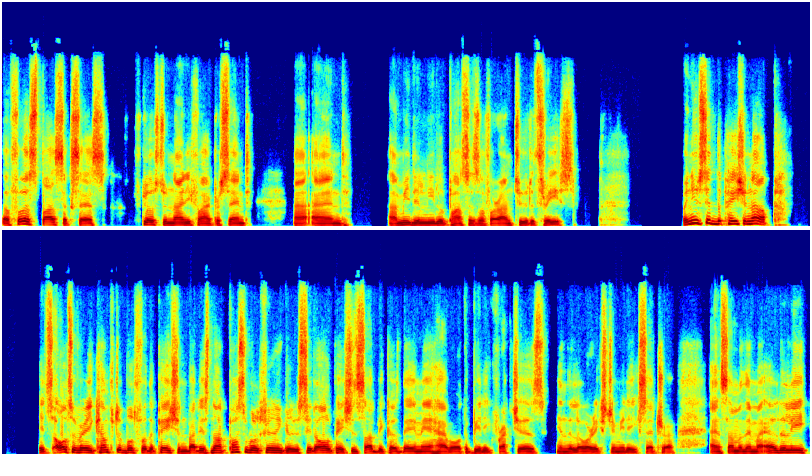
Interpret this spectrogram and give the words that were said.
a first pass success close to 95%, uh, and uh, medial needle passes of around two to threes. When you sit the patient up, it's also very comfortable for the patient, but it's not possible clinically to sit all patients up because they may have orthopedic fractures in the lower extremity, etc. And some of them are elderly,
